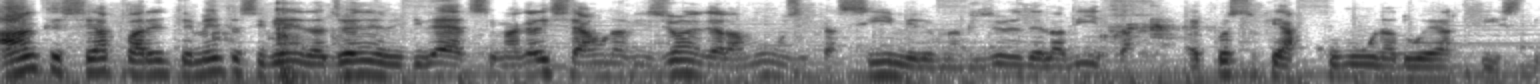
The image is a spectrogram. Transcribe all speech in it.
anche se apparentemente si viene da generi diversi, magari si ha una visione della musica simile, una visione della vita, è questo che accomuna due artisti.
